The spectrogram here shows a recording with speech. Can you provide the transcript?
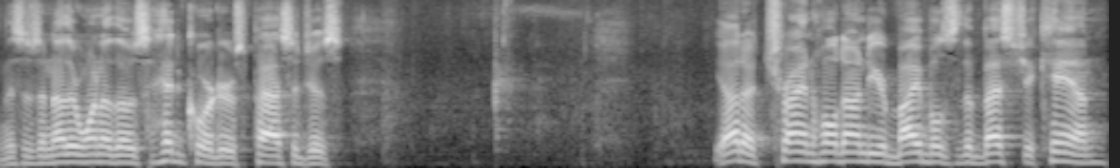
This is another one of those headquarters passages. You ought to try and hold on to your Bibles the best you can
